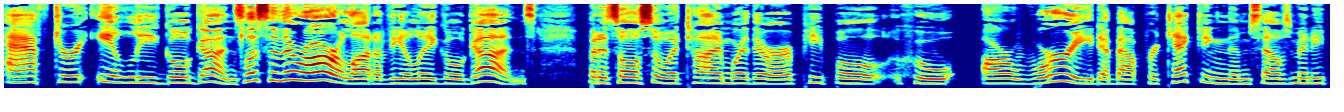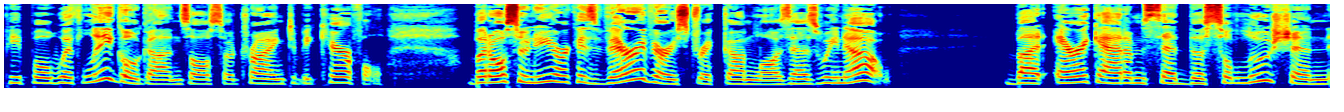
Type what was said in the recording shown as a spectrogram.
after illegal guns. Listen, there are a lot of illegal guns, but it's also a time where there are people who are worried about protecting themselves. Many people with legal guns also trying to be careful. But also, New York has very, very strict gun laws, as we know. But Eric Adams said the solution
